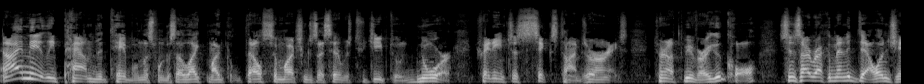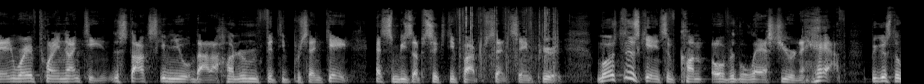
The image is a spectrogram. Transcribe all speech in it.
and I immediately pounded the table on this one because I liked Michael Dell so much and because I said it was too cheap to ignore, trading just six times earnings. Turned out to be a very good call. Since I recommended Dell in January of 2019, the stock's given you about 150% gain. S&P's up 65% same period. Most of those gains have come over the last year and a half because the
